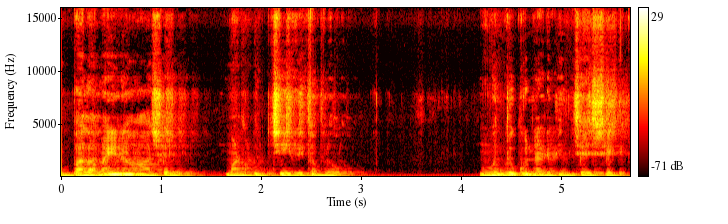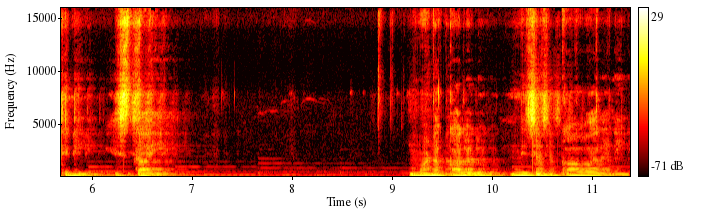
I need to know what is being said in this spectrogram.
బలమైన ఆశలు మనకు జీవితంలో ముందుకు నడిపించే శక్తిని ఇస్తాయి. మన కళలు నిజం కావాలని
